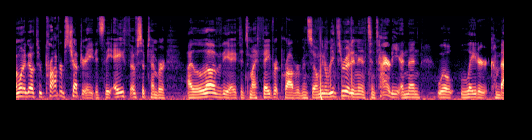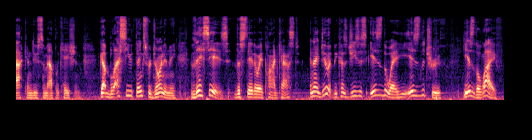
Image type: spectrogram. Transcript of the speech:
I want to go through Proverbs chapter 8. It's the 8th of September. I love the 8th. It's my favorite proverb. And so I'm going to read through it in its entirety and then we'll later come back and do some application. God bless you. Thanks for joining me. This is the Stay the Way podcast. And I do it because Jesus is the way, He is the truth, He is the life.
